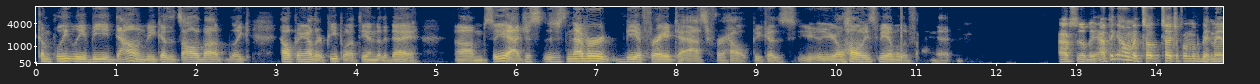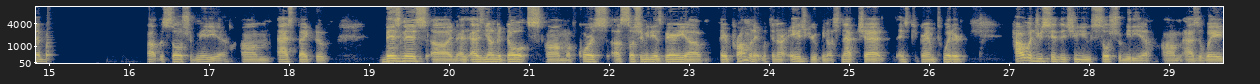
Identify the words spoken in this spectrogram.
completely be down because it's all about like helping other people at the end of the day um, so yeah, just just never be afraid to ask for help because you, you'll always be able to find it. Absolutely. I think I want to touch upon a little bit, man, about, about the social media um, aspect of business uh, as, as, young adults. Um, of course, uh, social media is very uh, very prominent within our age group. You know, Snapchat, Instagram, Twitter. How would you say that you use social media um, as a way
